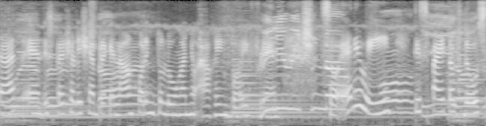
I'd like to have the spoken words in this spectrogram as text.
that and especially syempre kailangan ko rin tulungan yung aking boyfriend. So anyway, despite of those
